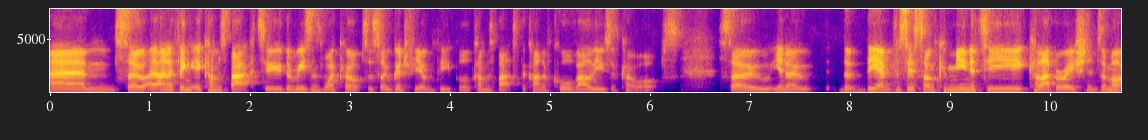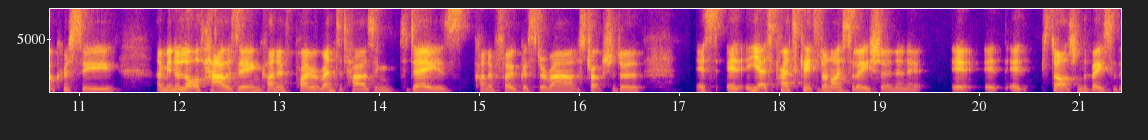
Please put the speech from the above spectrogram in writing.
Um, so and I think it comes back to the reasons why co-ops are so good for young people it comes back to the kind of core values of co-ops. So, you know, the, the emphasis on community, collaboration and democracy. I mean, a lot of housing, kind of private rented housing today is kind of focused around structured, it's, it, yeah, it's predicated on isolation and it, it, it, it starts from the base of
